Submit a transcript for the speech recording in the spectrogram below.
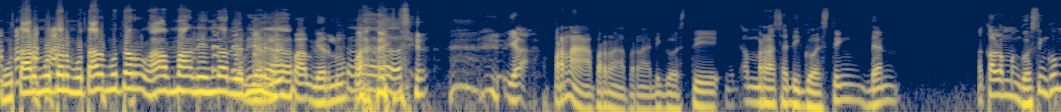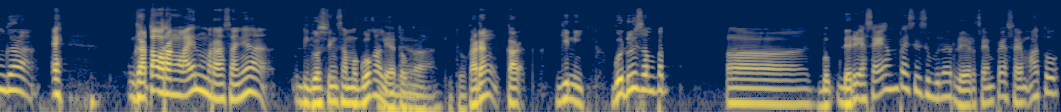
Mutar mutar mutar mutar lama nih ntar biar jadinya. lupa biar lupa aja. ya pernah pernah pernah di ghosting merasa di ghosting dan kalau mengghosting gue nggak eh nggak tahu orang lain merasanya di ghosting sama gue kali atau Iya. enggak gitu kadang ka- gini gue dulu sempet eh, be- dari SMP sih sebenarnya dari SMP SMA tuh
